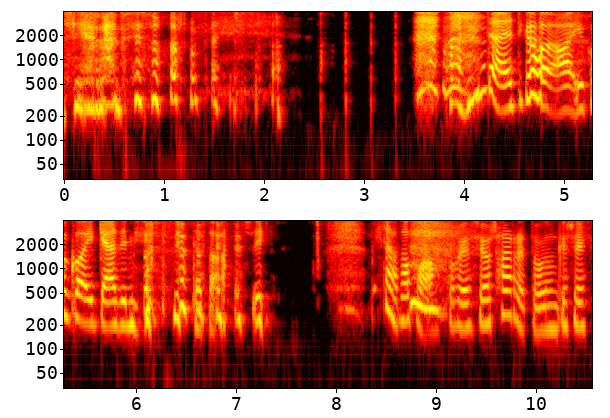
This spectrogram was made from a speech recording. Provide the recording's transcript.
sieraimen sormeissa. Mitä? Etkö koko ikäsi miettinyt tätä asiaa? Mitä tapahtuisi, jos Harry tunkisi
